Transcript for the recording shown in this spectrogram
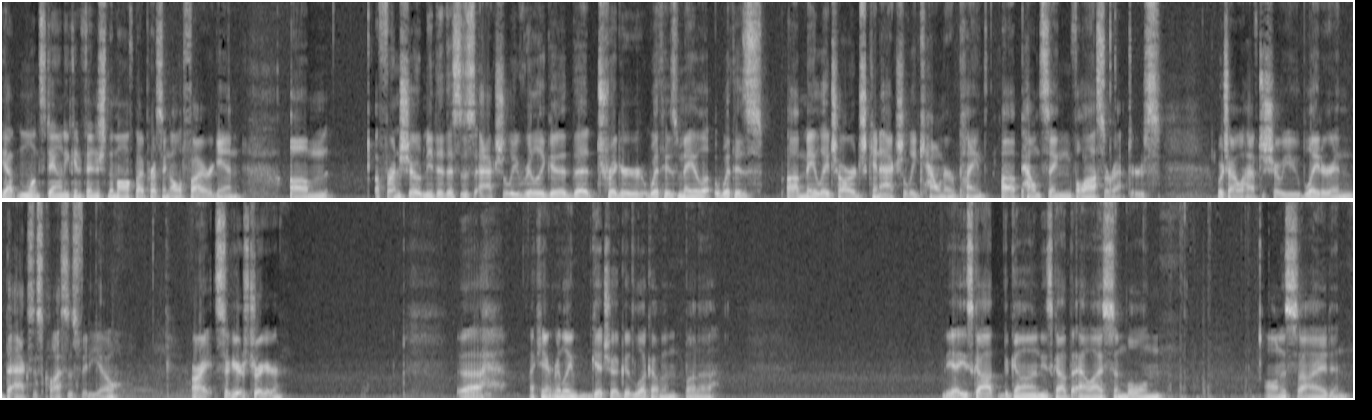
Yep, once down he can finish them off by pressing alt fire again. Um, a friend showed me that this is actually really good. That Trigger with his melee with his uh, melee charge can actually counter uh, pouncing Velociraptors, which I will have to show you later in the Axis classes video. All right, so here's Trigger. Uh, I can't really get you a good look of him, but uh, yeah, he's got the gun, he's got the ally symbol, and on his side, and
